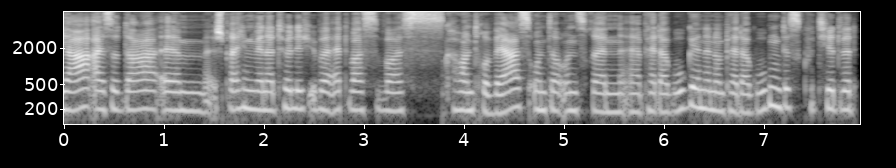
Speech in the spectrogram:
Ja, also da ähm, sprechen wir natürlich über etwas, was kontrovers unter unseren äh, Pädagoginnen und Pädagogen diskutiert wird,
